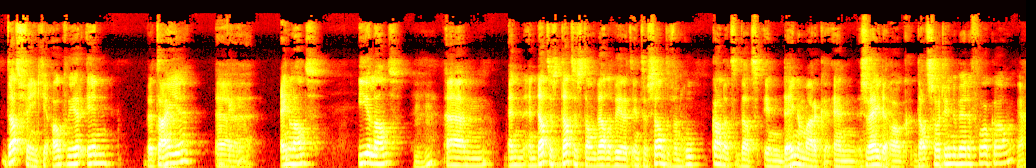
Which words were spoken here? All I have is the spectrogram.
dat vind je ook weer in Bretagne, eh. Engeland, Ierland. Ehm, en en dat, is, dat is dan wel weer het interessante van hoe kan het dat in Denemarken en Zweden ook dat soort hunebedden voorkomen. Ja.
